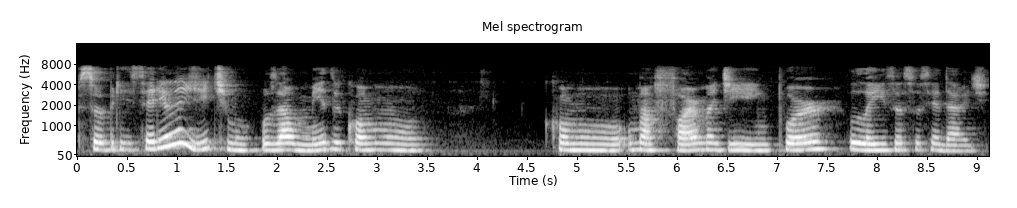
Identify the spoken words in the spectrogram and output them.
sobre ser ilegítimo usar o medo como como uma forma de impor leis à sociedade.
